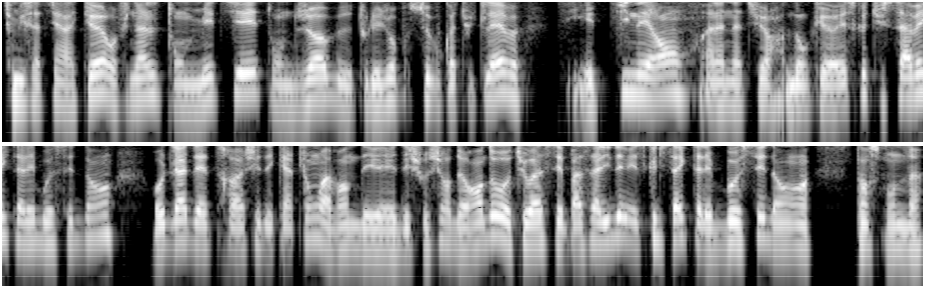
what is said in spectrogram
tu me dis que ça tient à cœur. Au final, ton métier, ton job de tous les jours, ce pourquoi tu te lèves, est inhérent à la nature. Donc, euh, est-ce que tu savais que tu allais bosser dedans Au-delà d'être chez Decathlon à vendre des, des chaussures de rando, tu vois, c'est pas ça l'idée. Mais est-ce que tu savais que tu allais bosser dans, dans ce monde-là?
